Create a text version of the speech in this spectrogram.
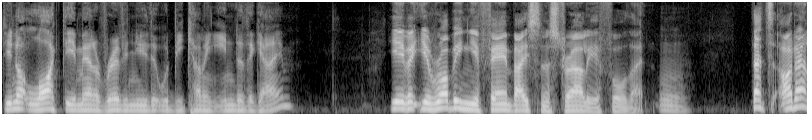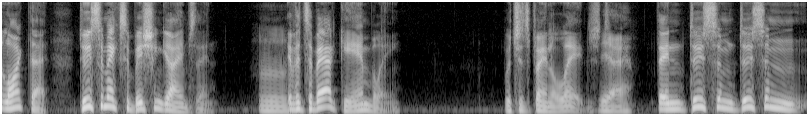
do you not like the amount of revenue that would be coming into the game? Yeah, but you're robbing your fan base in Australia for that. Mm. That's I don't like that. Do some exhibition games then. Mm. If it's about gambling, which it's been alleged, Yeah. then do some do some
